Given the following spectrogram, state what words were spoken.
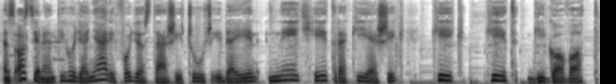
Ez azt jelenti, hogy a nyári fogyasztási csúcs idején négy hétre kiesik kék 2 gigawatt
